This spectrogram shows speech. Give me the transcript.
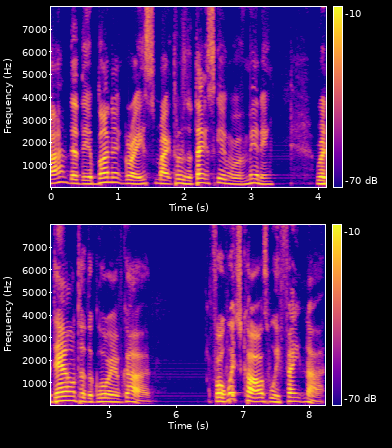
huh? that the abundant grace might, through the thanksgiving of many, redound to the glory of God. For which cause we faint not.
